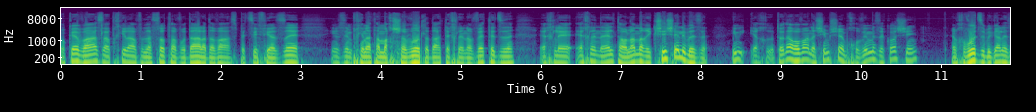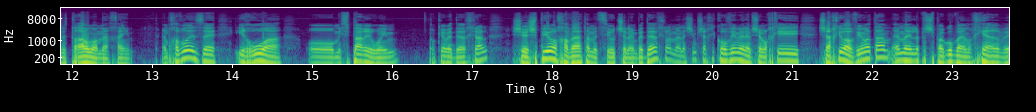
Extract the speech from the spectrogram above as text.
אוקיי? ואז להתחיל לעשות עבודה על הדבר הספציפי הזה, אם זה מבחינת המחשבות, לדעת איך לנווט את זה, איך, ל- איך לנהל את העולם הרגשי שלי בזה. אם, אתה יודע, רוב האנשים שהם חווים איזה קושי, הם חוו את זה בגלל איזה טראומה מהחיים. הם חוו איזה אירוע או מספר אירועים, אוקיי, בדרך כלל, שהשפיעו על חוויית המציאות שלהם. בדרך כלל, מהאנשים שהכי קרובים אליהם, שהם הכי, שהכי אוהבים אותם, הם האלה שפגעו בהם הכי הרבה.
